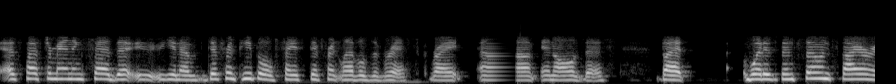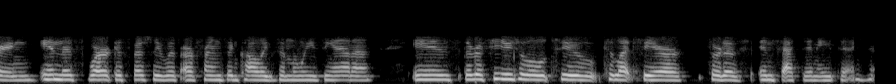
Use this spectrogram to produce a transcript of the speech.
as Pastor Manning said, that you know, different people face different levels of risk, right, uh, in all of this. But what has been so inspiring in this work, especially with our friends and colleagues in Louisiana, is the refusal to to let fear sort of infect anything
